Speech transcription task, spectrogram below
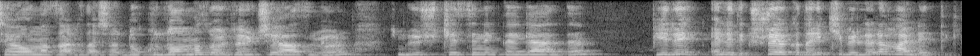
şey olmaz arkadaşlar 9 olmaz o yüzden 3'e yazmıyorum. Şimdi 3 kesinlikle geldi. 1'i eledik. Şuraya kadar 2 birleri hallettik.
